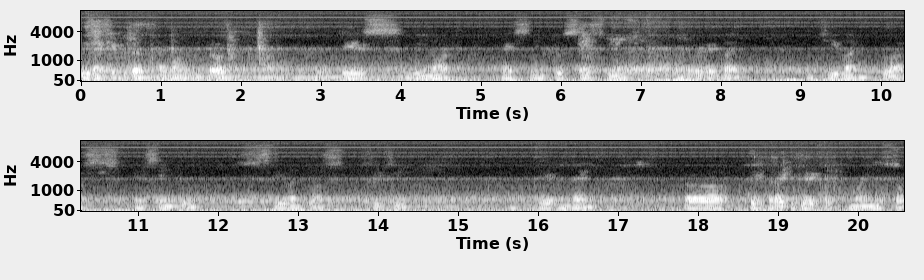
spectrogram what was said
rewrite it because I want. Uh, is V naught S into Cc divided by G1 plus S into C1 plus Cc. Okay, and then uh, take the right here itself minus of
